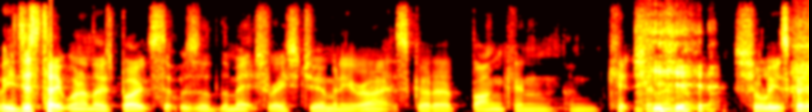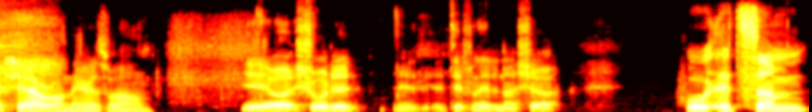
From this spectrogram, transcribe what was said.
Well, you just take one of those boats that was at the match race Germany, right? It's got a bunk and, and kitchen. And yeah. Surely it's got a shower on there as well. Yeah, well, it sure did. It definitely had a nice shower. Well, it's um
